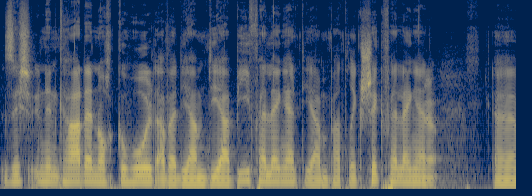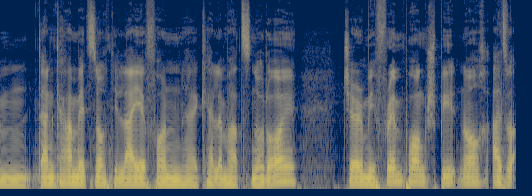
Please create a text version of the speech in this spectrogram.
sich in den Kader noch geholt, aber die haben Diaby verlängert, die haben Patrick Schick verlängert. Ja. Ähm, dann kam jetzt noch die Laie von äh, Callum Hudson-Odoi. Jeremy Frimpong spielt noch. Also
